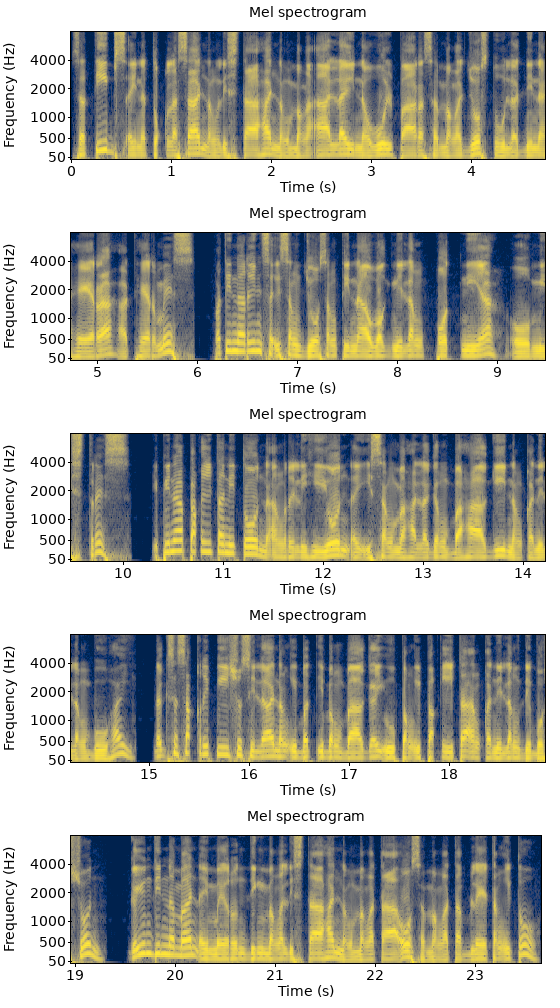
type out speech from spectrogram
Sa Thebes ay natuklasan ang listahan ng mga alay na wool para sa mga Diyos tulad ni Hera at Hermes. Pati na rin sa isang Diyos ang tinawag nilang Potnia o Mistress. Ipinapakita nito na ang relihiyon ay isang mahalagang bahagi ng kanilang buhay. Nagsasakripisyo sila ng iba't ibang bagay upang ipakita ang kanilang debosyon. Gayun din naman ay mayroon ding mga listahan ng mga tao sa mga tabletang ito.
